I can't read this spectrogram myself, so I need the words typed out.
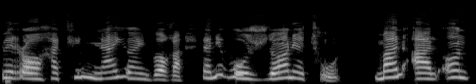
به راحتی نیاین واقعا. یعنی وجدانتون. من الان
